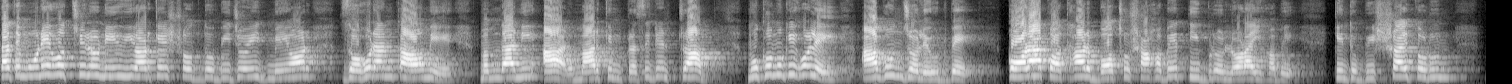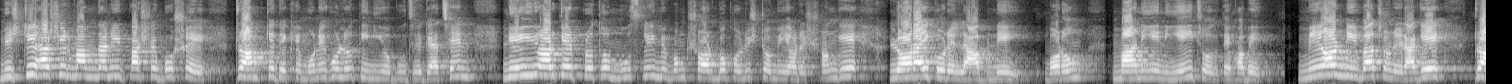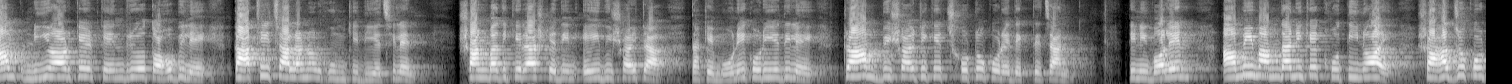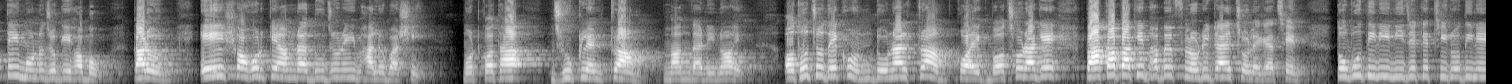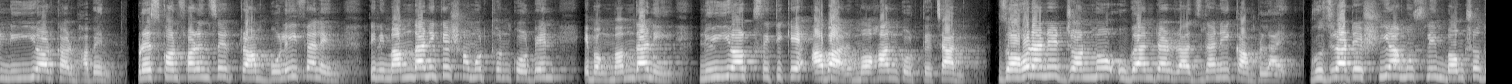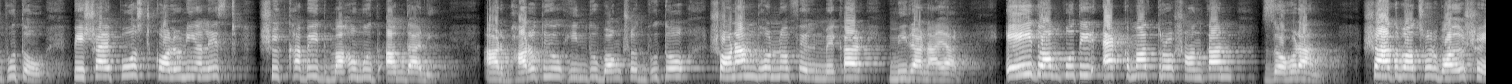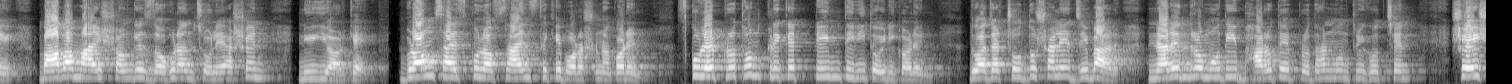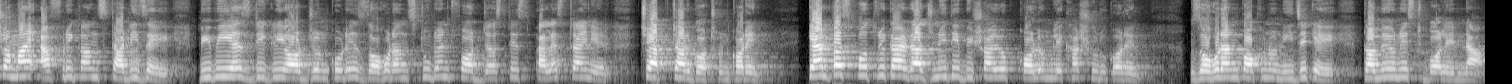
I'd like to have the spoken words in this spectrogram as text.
তাতে মনে হচ্ছিল নিউ ইয়র্কের সদ্য বিজয়ী মেয়র জহরান কাওমে, মমদানি আর মার্কিন প্রেসিডেন্ট ট্রাম্প মুখোমুখি হলেই আগুন জ্বলে উঠবে। কড়া কথার বচসা হবে, তীব্র লড়াই হবে। কিন্তু বিস্ময় তরুণ মিষ্টি হাসির মামদানির পাশে বসে ট্রাম্পকে দেখে মনে হলো তিনিও বুঝে গেছেন। নিউ ইয়র্কের প্রথম মুসলিম এবং সর্বকনিষ্ঠ মেয়রের সঙ্গে লড়াই করে লাভ নেই, বরং মানিয়ে নিয়েই চলতে হবে। মেয়র নির্বাচনের আগে ট্রাম্প নিউ ইয়র্কের কেন্দ্রীয় তহবিলে কাঁচি চালানোর হুমকি দিয়েছিলেন। সাংবাদিকেরা সেদিন এই বিষয়টা তাকে মনে করিয়ে দিলে ট্রাম্প বিষয়টিকে ছোট করে দেখতে চান। তিনি বলেন, আমি মামদানিকে ক্ষতি নয়, সাহায্য করতেই মনোযোগী হব, কারণ এই শহরকে আমরা দুজনেই ভালোবাসি। মোট কথা, ঝুঁকলেন ট্রাম্প, মামদানি নয়। অথচ দেখুন, ডোনাল্ড ট্রাম্প কয়েক বছর আগে পাকাপাকিভাবে ফ্লোরিডায় চলে গেছেন। তবু তিনি নিজেকে চিরদিনে নিউ ইয়র্কার ভাবেন। প্রেস কনফারেন্সের ট্রাম্প বলেই ফেলেন, তিনি মামদানিকে সমর্থন করবেন এবং মামদানি নিউ ইয়র্ক সিটিকে আবার মহান করতে চান। জহরানের জন্ম উগান্ডার রাজধানী কাম্পলায়। গুজরাটের শিয়া মুসলিম বংশোদ্ভূত, পেশায় পোস্ট কলোনিয়ালিস্ট শিক্ষাবিদ মাহমুদ আমদানি। আর ভারতীয় হিন্দু বংশোদ্ভূত, স্বনামধন্য ফিল্ম মেকার মীরা নায়ার। এই দম্পতির একমাত্র সন্তান জহরান। সাত বছর বয়সে বাবা মায়ের সঙ্গে জহরান চলে আসেন নিউ ইয়র্কে। Bronx high school of science থেকে পড়াশোনা করেন। স্কুলের প্রথম ক্রিকেট টিম তিনি তৈরি করেন। দু হাজার চোদ্দ সালে যেবার নরেন্দ্র মোদী ভারতের প্রধানমন্ত্রী হচ্ছেন, সেই সময় আফ্রিকান স্টাডিজে বিবিএস ডিগ্রি অর্জন করে জহরান স্টুডেন্ট ফর জাস্টিস প্যালেস্টাইনের চ্যাপ্টার গঠন করেন। ক্যাম্পাস পত্রিকায় রাজনীতি বিষয়ক কলম লেখা শুরু করেন। জোহরান কখনো নিজেকে কমিউনিস্ট বলেন না,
